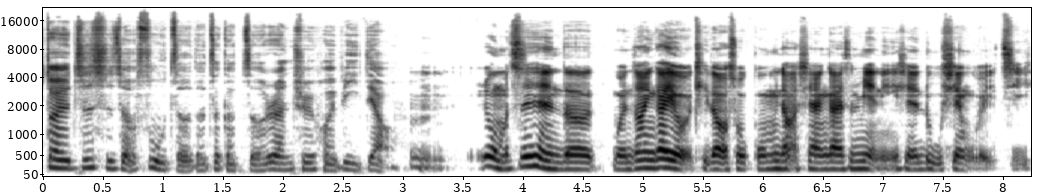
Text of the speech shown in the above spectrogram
对支持者负责的这个责任，去回避掉？嗯，因为我们之前的文章应该有提到说，国民党现在应该是面临一些路线危机。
